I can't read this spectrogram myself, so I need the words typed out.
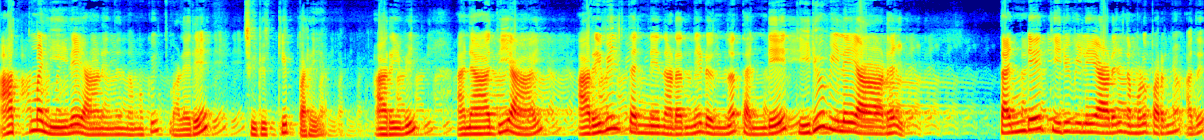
ആത്മലീലയാണെന്ന് നമുക്ക് വളരെ ചുരുക്കി പറയാം. അറിവിൽ അനാദിയായി അറിവിൽ തന്നെ നടന്നിടുന്ന തന്റെ തിരുവിലയാടൽ തന്റെ തിരുവിലയാടൽ നമ്മൾ പറഞ്ഞു അത്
